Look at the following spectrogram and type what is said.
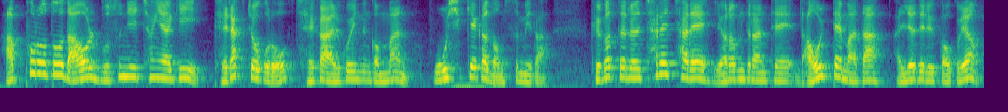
앞으로도 나올 무순위 청약이 대략적으로 제가 알고 있는 것만 50개가 넘습니다. 그것들을 차례차례 여러분들한테 나올 때마다 알려드릴 거고요.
